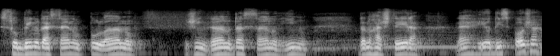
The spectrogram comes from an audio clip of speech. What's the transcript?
subindo, descendo, pulando, gingando, dançando, rindo, dando rasteira, né? E eu disse, poxa,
